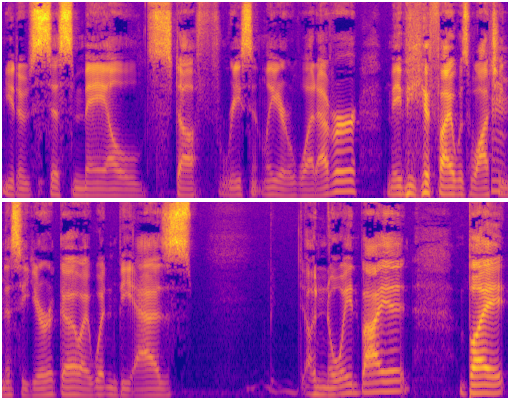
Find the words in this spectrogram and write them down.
you know cis male stuff recently or whatever. Maybe if i was watching hmm. this a year ago i wouldn't be as annoyed by it. But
